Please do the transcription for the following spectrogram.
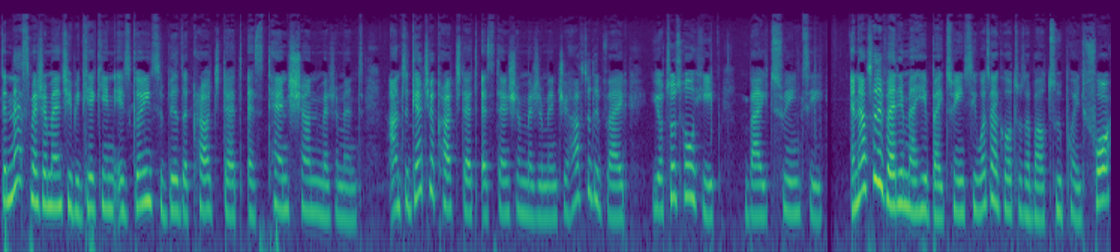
The next measurement you'll be taking is going to be the crotch depth extension measurement. And to get your crotch depth extension measurement, you have to divide your total hip by 20. And after dividing my hip by 20, what I got was about 2.4,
